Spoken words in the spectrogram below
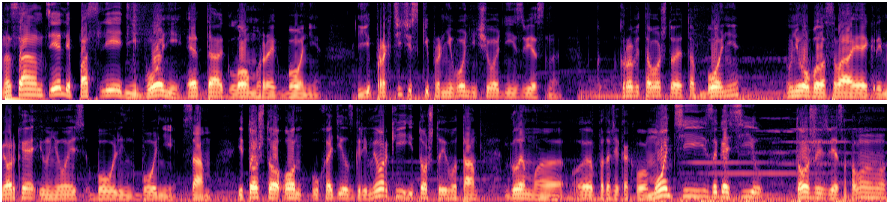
На самом деле, последний Бонни это Гломрек Бонни. И практически про него ничего не известно. К- кроме того, что это Бонни, у него была своя гримерка, и у него есть боулинг Бонни сам. И то, что он уходил с гримерки, и то, что его там Глэм, э, э, подожди, как его, Монти загасил, тоже известно. По-моему,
